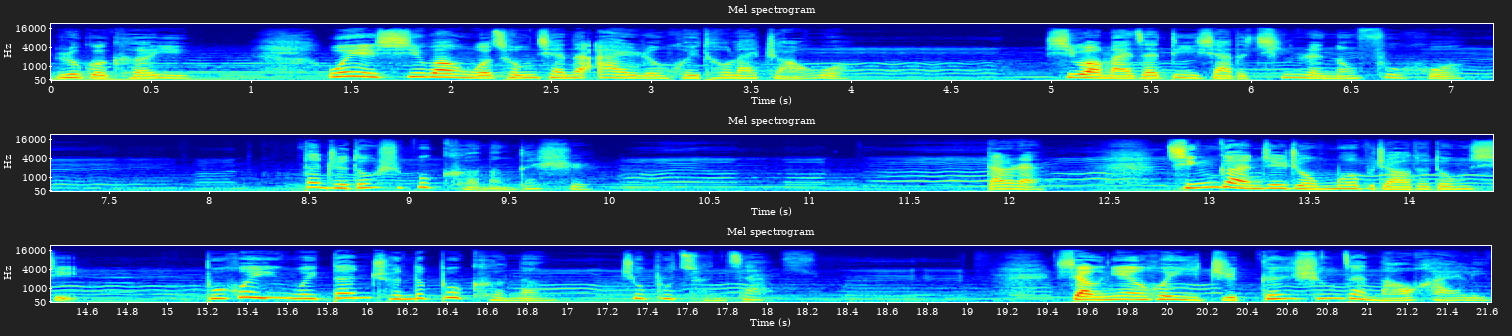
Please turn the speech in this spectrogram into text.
如果可以，我也希望我从前的爱人回头来找我，希望埋在地下的亲人能复活。但这都是不可能的事。当然，情感这种摸不着的东西，不会因为单纯的不可能就不存在。想念会一直根生在脑海里，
